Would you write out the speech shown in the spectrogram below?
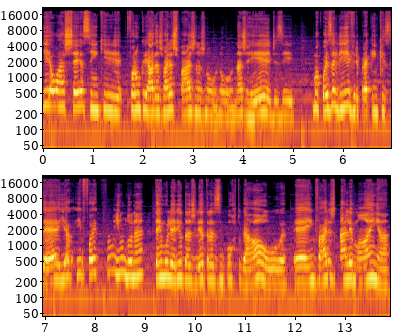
E eu achei assim que foram criadas várias páginas no, no, nas redes e uma coisa livre para quem quiser e, e foi fluindo, né? Tem Mulherio das Letras em Portugal, é, em vários na Alemanha,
